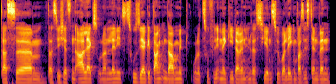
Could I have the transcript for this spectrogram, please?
dass, ähm, dass sich jetzt ein Alex oder ein Lenny zu sehr Gedanken damit oder zu viel Energie darin investieren, zu überlegen, was ist denn, wenn,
